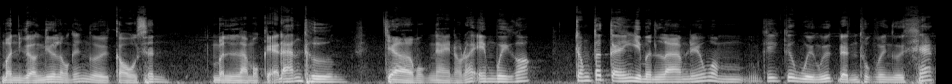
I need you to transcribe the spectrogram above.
mình gần như là một cái người cầu xin. Mình là một kẻ đáng thương. Chờ một ngày nào đó em quy gót trong tất cả những gì mình làm, nếu mà cái cái quyền quyết định thuộc về người khác,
